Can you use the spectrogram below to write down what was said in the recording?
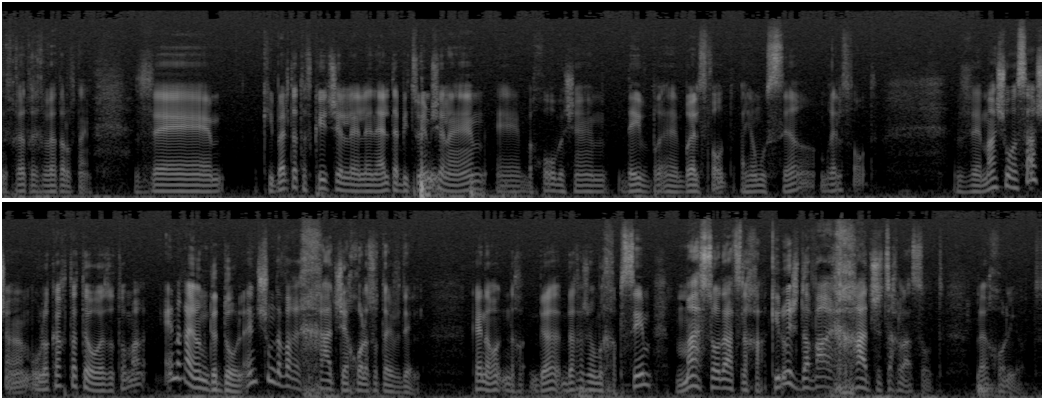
נבחרת רכיבת על אופניים. וקיבל את התפקיד של לנהל את הביצועים שלהם אה, בחור בשם דייב בר- ברלספורד, היום הוא סר ברלספורד. ומה שהוא עשה שם, הוא לקח את התיאוריה הזאת, הוא אמר, אין רעיון גדול, אין שום דבר אחד שיכול לעשות את ההבדל. כן, נכון, בדרך בדרך כלל כשאנחנו מחפשים, מה סוד ההצלחה? כאילו יש דבר אחד שצריך לעשות. לא יכול להיות.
